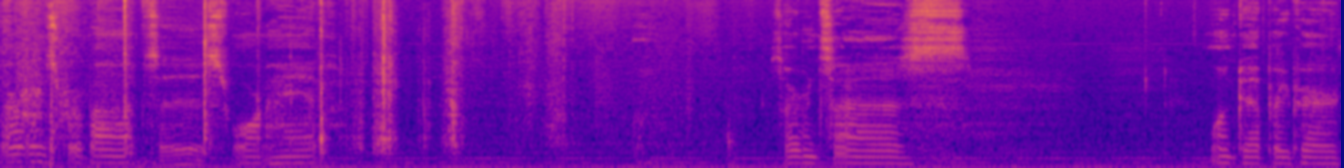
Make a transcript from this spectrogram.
Servings per box is four and a half. Serving size one cup prepared.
